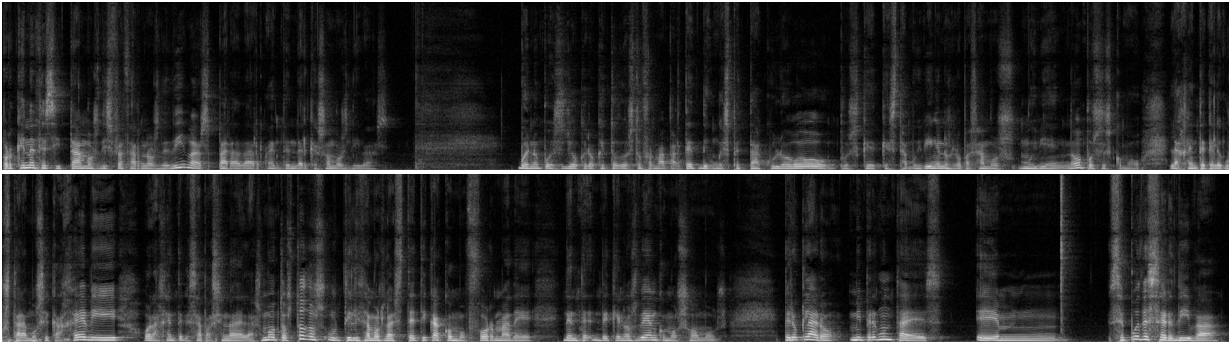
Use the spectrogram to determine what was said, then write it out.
¿Por qué necesitamos disfrazarnos de divas para dar a entender que somos divas? Bueno, pues yo creo que todo esto forma parte de un espectáculo pues que, está muy bien y nos lo pasamos muy bien, ¿no? Pues es como la gente que le gusta la música heavy o la gente que se apasiona de las motos. Todos utilizamos la estética como forma de, que nos vean como somos. Pero claro, mi pregunta es, em, ¿se puede ser diva?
